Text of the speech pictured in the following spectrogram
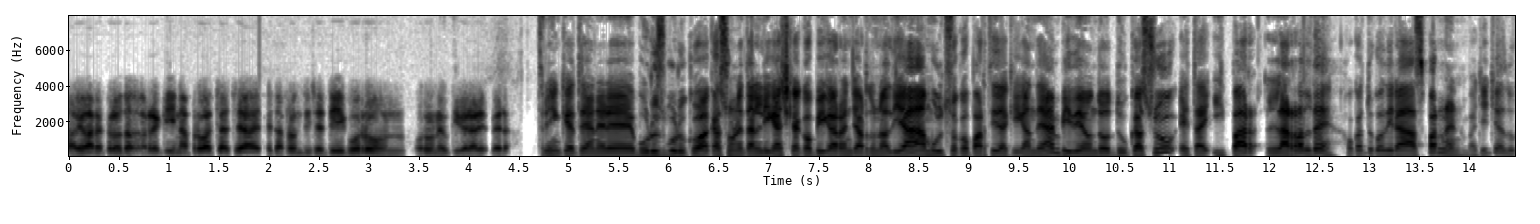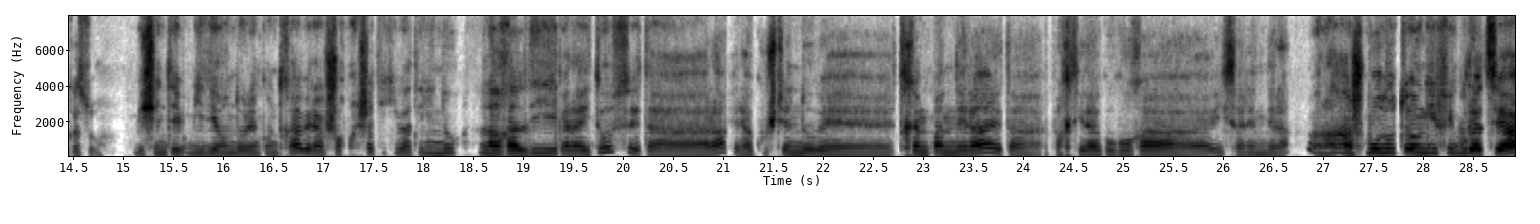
eta bigarre pelota horrekin aprobatxatzea, eta frontizetik urrun, urrun euki bera. Trinketean ere buruzburukoa, kasu honetan ligaskako bigarren jardunaldia, amultzoko partidak igandean, bide ondo dukazu, eta ipar larralde, jokatuko dira azparnen, batxitza dukazu. Bixente bideo ondoren kontra, berak sorpresatik bat egin du lagaldi garaituz eta ara, erakusten du be, trempan dela eta partida gogorra izaren dela. Ara, asmo dut ongi figuratzea,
